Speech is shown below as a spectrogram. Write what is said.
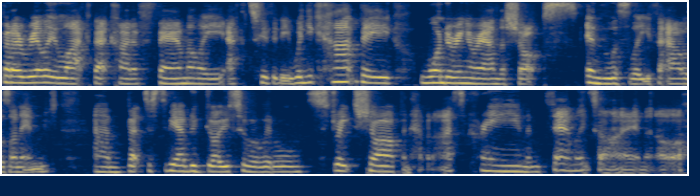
but I really like that kind of family activity when you can't be wandering around the shops endlessly for hours on end. Um, but just to be able to go to a little street shop and have an ice cream and family time and oh,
